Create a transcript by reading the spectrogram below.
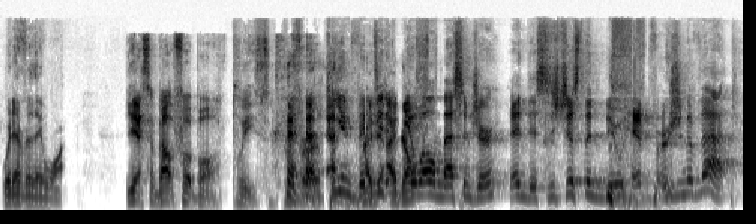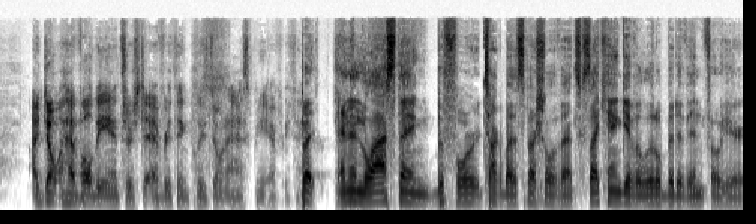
whatever they want Yes, about football, please. Prefer. he invented I, I AOL Messenger, and this is just the new hip version of that. I don't have all the answers to everything. Please don't ask me everything. But and then the last thing before we talk about the special events, because I can give a little bit of info here.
